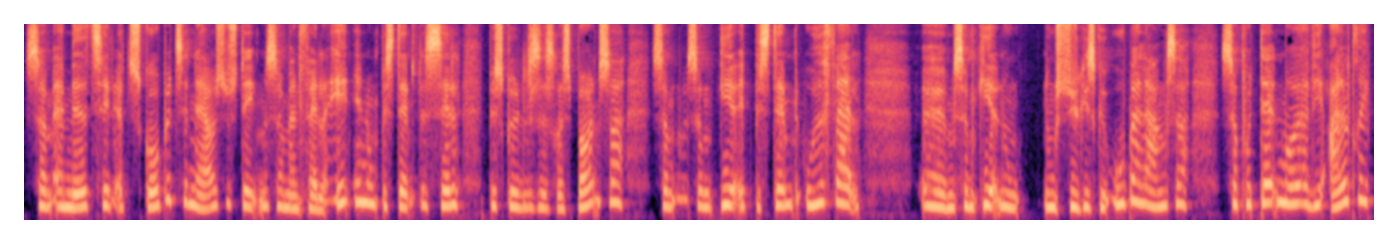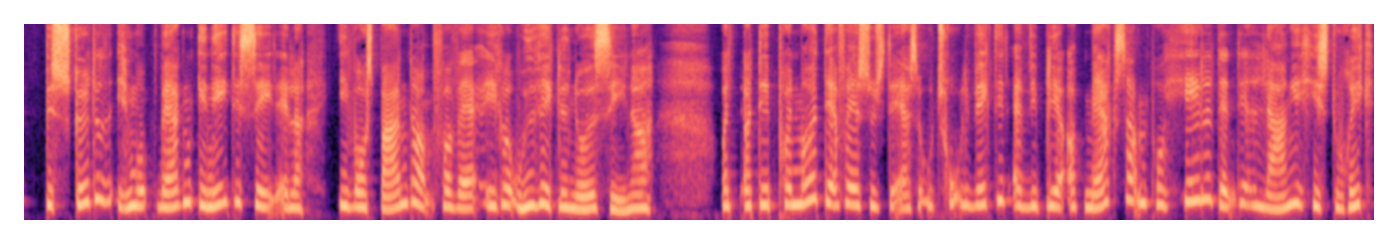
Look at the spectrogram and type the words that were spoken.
som er med til at skubbe til nervesystemet, så man falder ind i nogle bestemte selvbeskyttelsesresponser, som, som giver et bestemt udfald, øh, som giver nogle, nogle psykiske ubalancer. Så på den måde er vi aldrig beskyttet imod hverken genetisk set eller i vores barndom for at ikke at udvikle noget senere. Og, og det er på en måde derfor, jeg synes, det er så utrolig vigtigt, at vi bliver opmærksomme på hele den der lange historik.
